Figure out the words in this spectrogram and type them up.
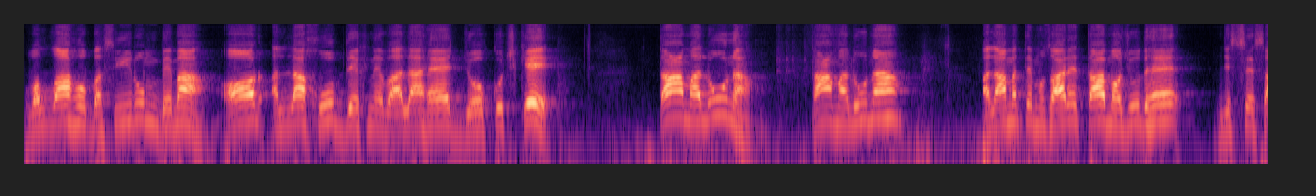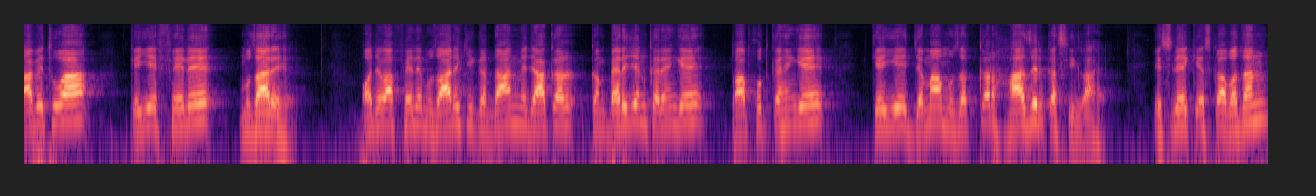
वल्लाह बसीरुम बेमा। और अल्लाह खूब देखने वाला है जो कुछ के। तामलूना तामलूना अलामत मुजारे ता मौजूद है, जिससे साबित हुआ कि ये फेले मुजारे है। और जब आप फेले मुजारे की गर्दान में जाकर कंपैरिजन करेंगे तो आप खुद कहेंगे कि ये जमा मुजक्कर हाजिर का सीगा है। इसलिए कि इसका वज़न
